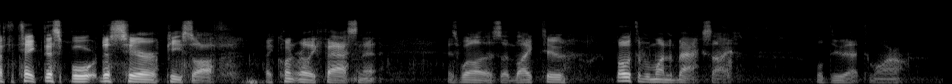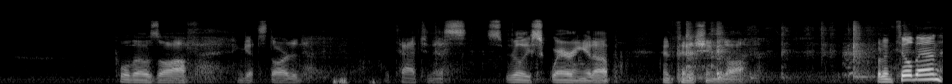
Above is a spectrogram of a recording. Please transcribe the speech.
have to take this board, this here piece off. I couldn't really fasten it as well as I'd like to. Both of them on the back side. We'll do that tomorrow. Pull those off and get started attaching this, really squaring it up and finishing it off. But until then,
